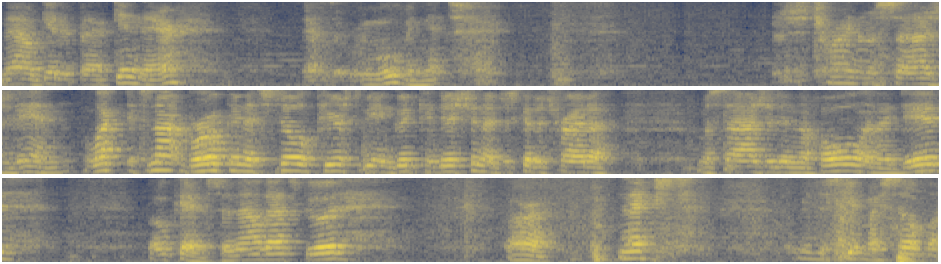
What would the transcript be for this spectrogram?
now get it back in there after removing it. Just trying to massage it in. It's not broken, it still appears to be in good condition. I just got to try to massage it in the hole, and I did. Okay, so now that's good. Alright, next, let me just get myself a,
